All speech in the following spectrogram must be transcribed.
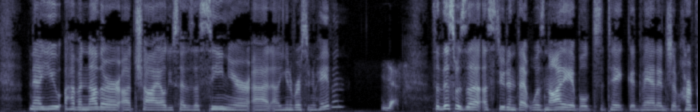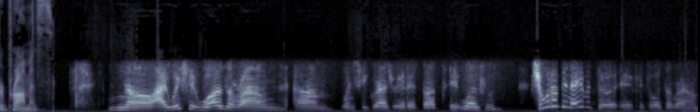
now you have another uh, child. You said is a senior at uh, University of New Haven. Yes. So this was a, a student that was not able to take advantage of Hartford Promise. No, I wish it was around um, when she graduated, but it wasn't. She would have been able to if it was around.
